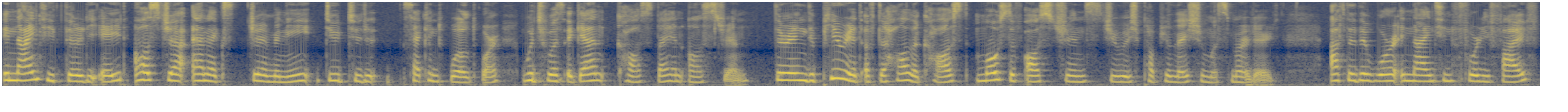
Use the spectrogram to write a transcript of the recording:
In 1938, Austria annexed Germany due to the Second World War, which was again caused by an Austrian. During the period of the Holocaust, most of Austria's Jewish population was murdered. After the war in 1945,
